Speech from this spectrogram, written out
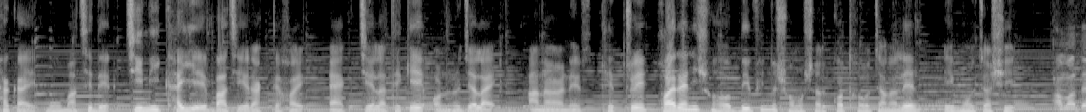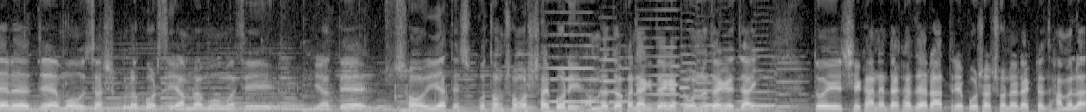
থাকায় মৌমাছিদের চিনি খাইয়ে বাঁচিয়ে রাখতে হয়। এক জেলা থেকে অন্য জেলায় আনায়নের ক্ষেত্রে হয়রানি সহ বিভিন্ন সমস্যার কথাও জানালেন এই মৌচাষী। আমাদের যে মৌ চাষগুলো করছি, আমরা মৌমাছি ইয়াতে ইয়াতে প্রথম সমস্যায় পড়ি, আমরা যখন এক জায়গা থেকে অন্য জায়গায় যাই, তো সেখানে দেখা যায় রাত্রে প্রশাসনের একটা ঝামেলা,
